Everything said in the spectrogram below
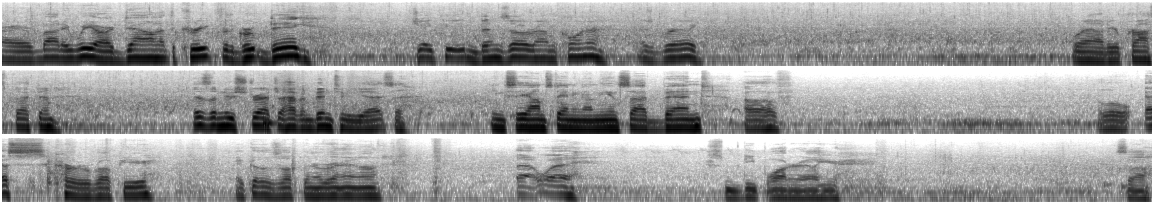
All right, everybody, we are down at the creek for the group dig. JP and Benzo around the corner. There's Greg. We're out here prospecting. This is a new stretch I haven't been to yet, so you can see I'm standing on the inside bend of a little S curve up here. It goes up and around that way. Some deep water out here. So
